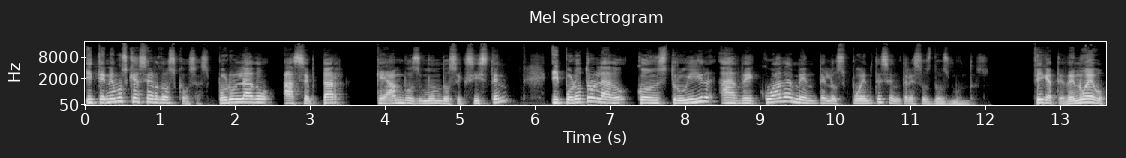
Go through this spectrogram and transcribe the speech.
Y tenemos que hacer dos cosas. Por un lado, aceptar que ambos mundos existen y por otro lado, construir adecuadamente los puentes entre esos dos mundos. Fíjate, de nuevo,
